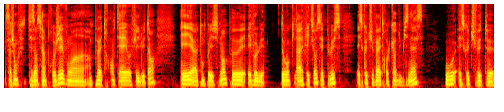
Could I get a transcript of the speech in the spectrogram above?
sachant que tes anciens projets vont un, peu être enterrés au fil du temps et ton positionnement peut évoluer. Donc la réflexion, c'est plus est-ce que tu vas être au cœur du business ou est-ce que tu veux te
